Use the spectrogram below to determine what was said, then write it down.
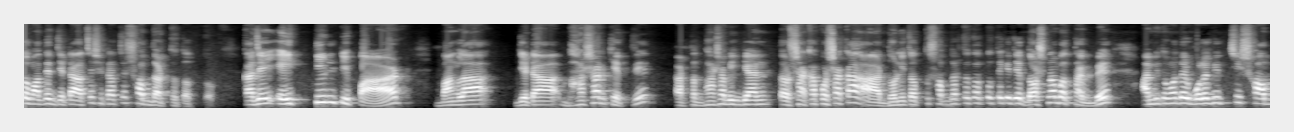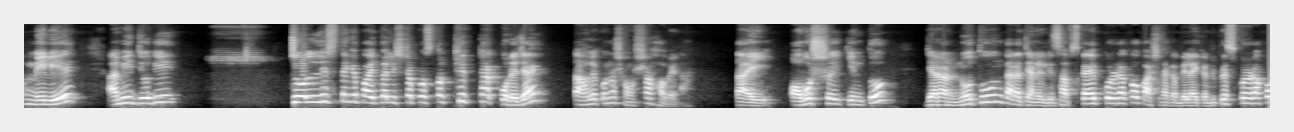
তোমাদের যেটা আছে সেটা হচ্ছে শব্দার্থ তত্ত্ব কাজেই এই তিনটি পার্ট বাংলা যেটা ভাষার ক্ষেত্রে, অর্থাৎ ভাষা বিজ্ঞান শাখা পোশাখা আর ধ্বনিতত্ত্ব শব্দার্থ তত্ত্ব থেকে যে দশ নম্বর থাকবে, আমি তোমাদের বলে দিচ্ছি সব মিলিয়ে আমি যদি চল্লিশ থেকে পঁয়তাল্লিশটা প্রশ্ন ঠিকঠাক করে যায় তাহলে কোনো সমস্যা হবে না। তাই অবশ্যই কিন্তু যারা নতুন, তারা চ্যানেলটি সাবস্ক্রাইব করে রাখো, পাশে থাকা বেল আইকনটি প্রেস করে রাখো,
